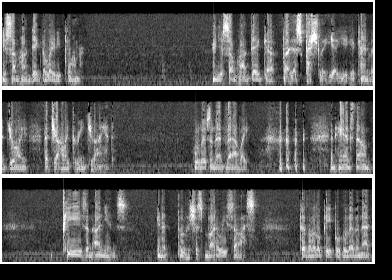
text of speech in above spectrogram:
you somehow dig the lady plumber. And you somehow dig, uh, but especially you, you, you kind of enjoy the Jolly Green Giant who lives in that valley and hands down peas and onions in a delicious buttery sauce to the little people who live in that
